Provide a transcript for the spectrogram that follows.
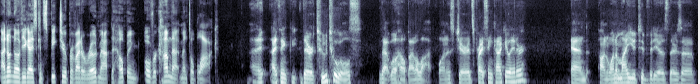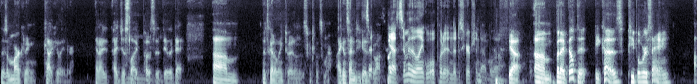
I don't know if you guys can speak to or provide a roadmap to helping overcome that mental block. I, I think there are two tools that will help out a lot. One is Jered's pricing calculator, and on one of my YouTube videos, there's a there's a marketing calculator, and I I just like posted it the other day. Um, it's got a link to it in the description somewhere. I can send it to you guys if you want. But- Yeah. Send me the link. We'll put it in the description down below. Yeah. Um, but I built it because people were saying, uh,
